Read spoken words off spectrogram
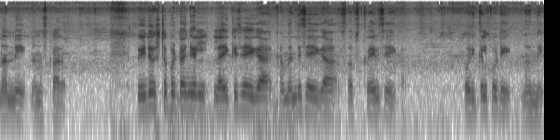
നന്ദി നമസ്കാരം. വീഡിയോ ഇഷ്ടപ്പെട്ടെങ്കിൽ ലൈക്ക് ചെയ്യുക കമന്റ് ചെയ്യുക സബ്സ്ക്രൈബ് ചെയ്യുക. ഒരിക്കൽ കൂടി നന്ദി.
